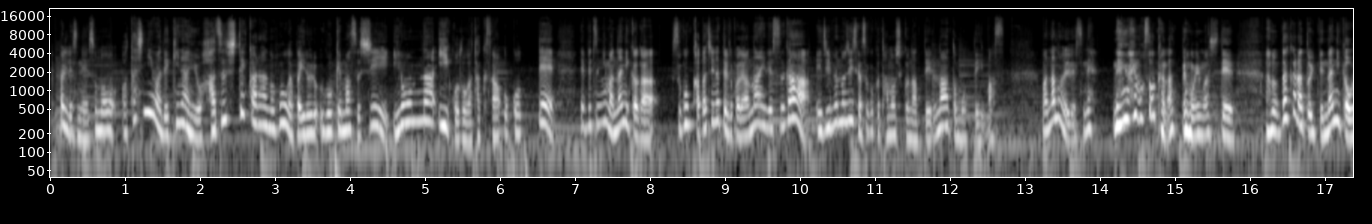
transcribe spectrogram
やっぱりですねその私にはできないを外してからの方がやっぱいろいろ動けますしいろんないいことがたくさん起こって別に今何かがすごく形になっているとかではないですが自分の人生はすごく楽しくなっているなと思っています。まあ、なのでですね 恋愛もそうかなって思いましてあのだからといって何かを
